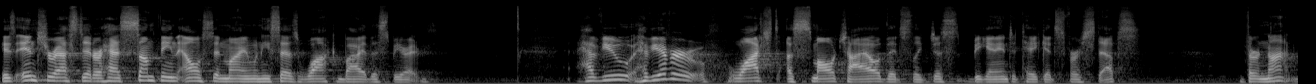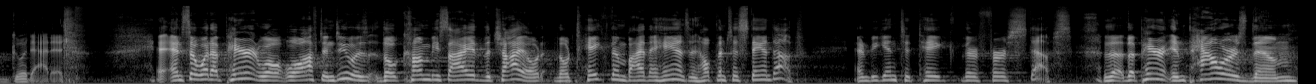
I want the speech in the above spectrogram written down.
is interested or has something else in mind when he says, walk by the Spirit. Have you, have you ever watched a small child that's like just beginning to take its first steps? They're not good at it. And so, what a parent will, will often do is they'll come beside the child, they'll take them by the hands and help them to stand up and begin to take their first steps. The, the parent empowers them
